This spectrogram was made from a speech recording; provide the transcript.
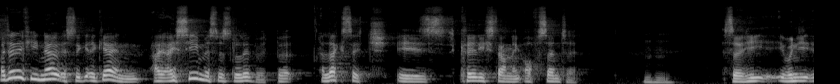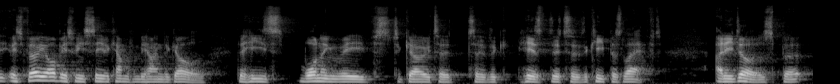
I don't know if you noticed again. I, I assume this was delivered, but Aleksic is clearly standing off center. Mm-hmm. So he, when you, it's very obvious when you see the camera from behind the goal that he's wanting Reeves to go to to the his to the keeper's left, and he does, but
